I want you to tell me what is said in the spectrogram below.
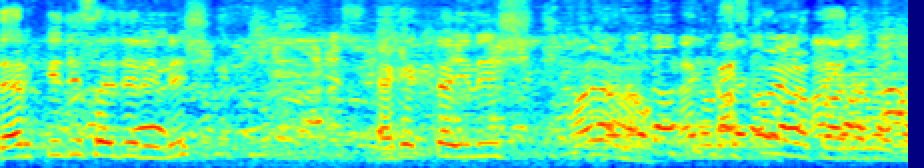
দেড় কেজি সাইজের ইলিশ এক একটা ইলিশ কাজ করি না তো আগের মতো।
